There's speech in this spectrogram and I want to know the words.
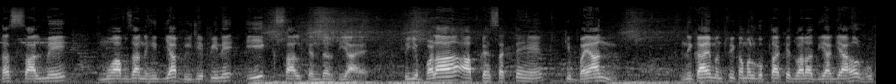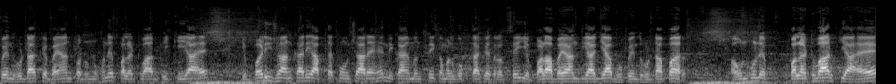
10 साल में मुआवजा नहीं दिया, बीजेपी ने एक साल के अंदर दिया है। तो ये बड़ा आप कह सकते हैं कि बयान निकाय मंत्री कमल गुप्ता के द्वारा दिया गया है और भूपेंद्र हुड्डा के बयान पर उन्होंने पलटवार भी किया है। ये बड़ी जानकारी आप तक पहुँचा रहे हैं। निकाय मंत्री कमल गुप्ता की तरफ़ से ये बड़ा बयान दिया गया भूपेंद्र हुड्डा पर। उन्होंने पलटवार किया है।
